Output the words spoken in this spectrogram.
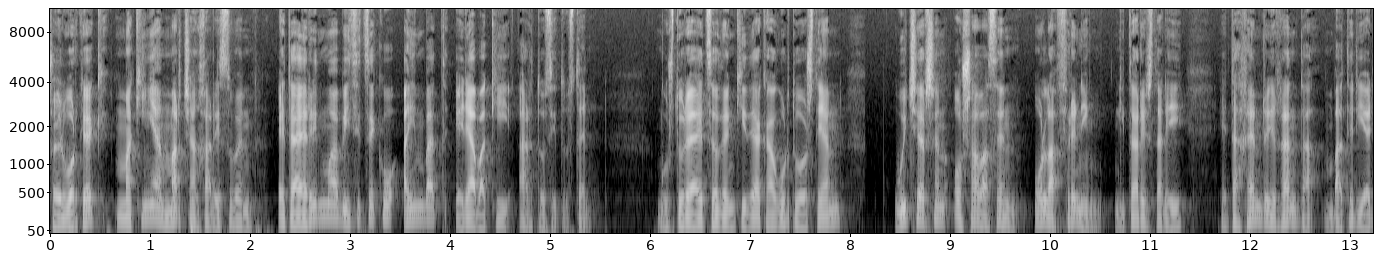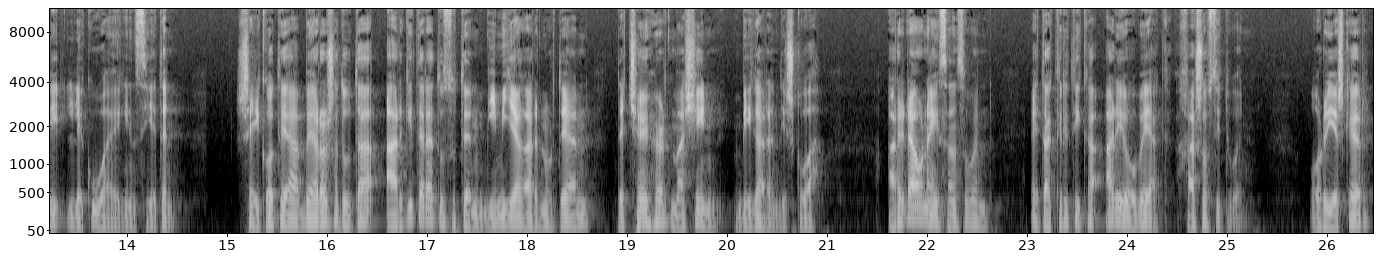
Soilworkek makina martxan jarri zuen eta erritmoa bizitzeko hainbat erabaki hartu zituzten. Gustura etzeuden kideak agurtu ostean, Witchersen osaba zen Ola Frening gitarristari eta Henry Ranta bateriari lekua egin zieten. Seikotea berrosatuta argitaratu zuten 2000 garren urtean The Chainheart Machine bigarren diskoa. Harrera ona izan zuen eta kritika are hobeak jaso zituen. Horri esker,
